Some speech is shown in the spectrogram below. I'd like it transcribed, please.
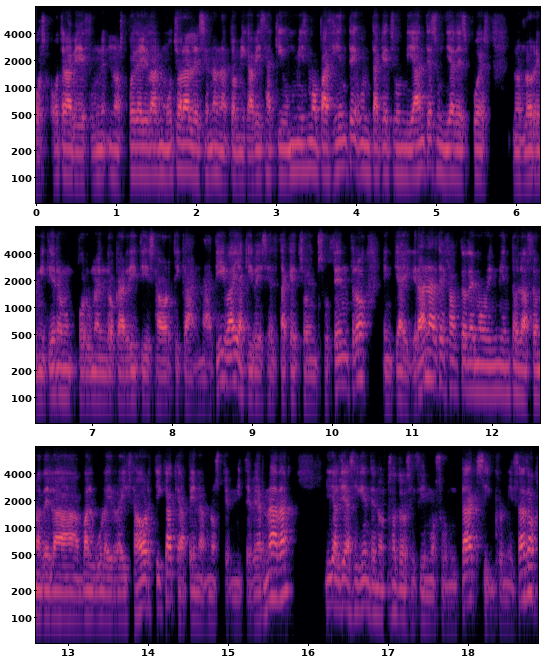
Pues otra vez nos puede ayudar mucho la lesión anatómica. Veis aquí un mismo paciente, un TAC hecho un día antes, un día después nos lo remitieron por una endocarditis aórtica nativa y aquí veis el TAC hecho en su centro, en que hay gran artefacto de movimiento en la zona de la válvula y raíz aórtica que apenas nos permite ver nada y al día siguiente nosotros hicimos un TAC sincronizado,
